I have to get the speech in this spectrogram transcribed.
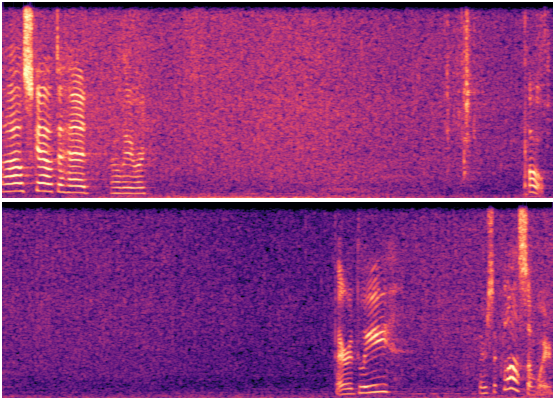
I'll scout ahead. Oh, they were... Oh. Apparently... There's a claw somewhere.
